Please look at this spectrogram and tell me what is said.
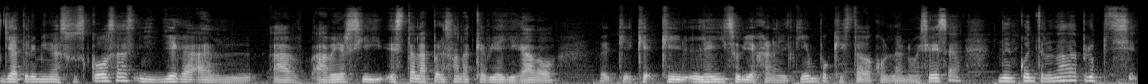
ya termina sus cosas y llega al, a, a, ver si está la persona que había llegado eh, que, le hizo viajar el tiempo, que estaba con la nuez esa, no encuentra nada, pero pues dice,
